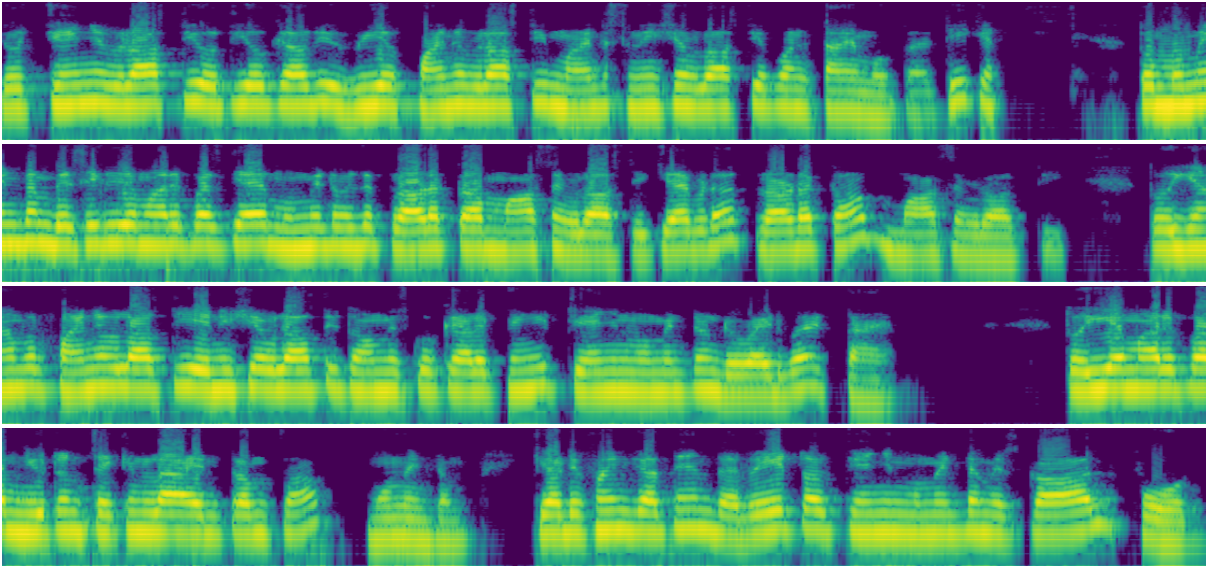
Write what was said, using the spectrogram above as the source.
जो चेंज वेलोसिटी होती है, वो क्या होती है? V F final velocity minus initial velocity upon time होता है, ठीक है? तो मोमेंटम बेसिकली हमारे पास क्या है? Momentum is product of mass and velocity क्या है बेटा? Product of mass and velocity तो यहाँ पर फाइनल वेलोसिटी इनिशियल वेलोसिटी तो हम इसको क्या लिखेंगे change in momentum divide by time तो ये हमारे पास Newton second law in terms of momentum क्या डिफाइन करते हैं? The rate of change in momentum is called force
